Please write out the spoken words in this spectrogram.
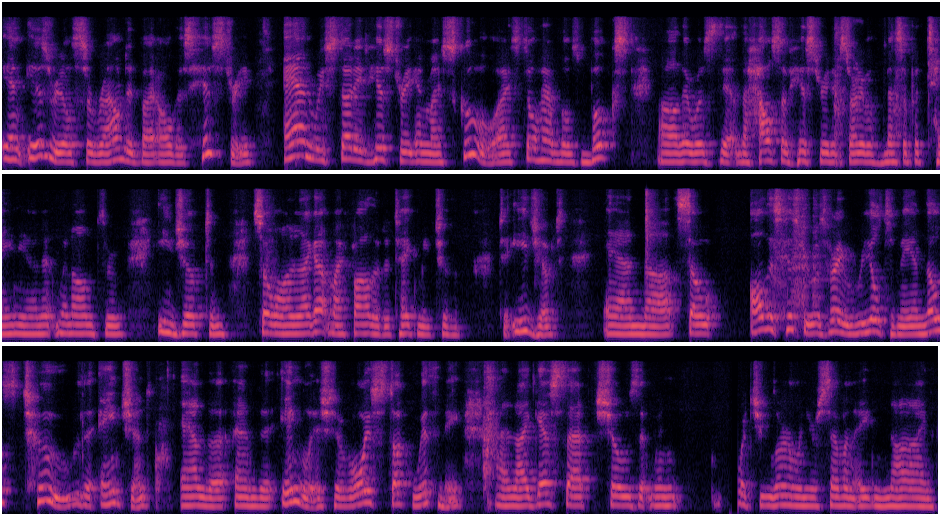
in Israel, surrounded by all this history, and we studied history in my school. I still have those books. Uh, there was the, the House of History, and it started with Mesopotamia, and it went on through Egypt and so on. And I got my father to take me to to Egypt, and uh, so all this history was very real to me. And those two, the ancient and the and the English, have always stuck with me. And I guess that shows that when what you learn when you're seven, eight, and nine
